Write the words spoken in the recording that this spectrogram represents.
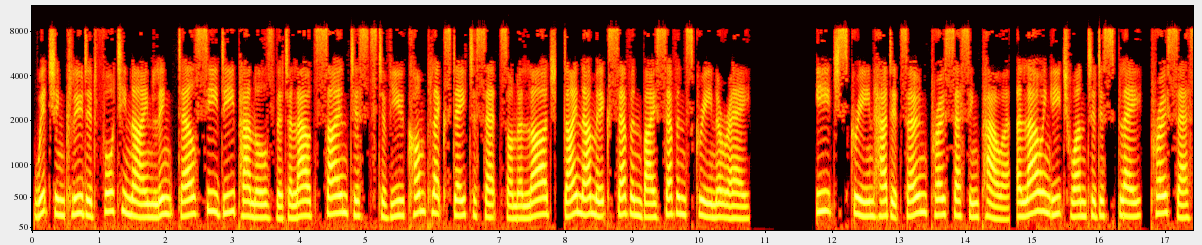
which included 49 linked LCD panels that allowed scientists to view complex datasets on a large, dynamic 7 by 7 screen array. Each screen had its own processing power, allowing each one to display, process,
